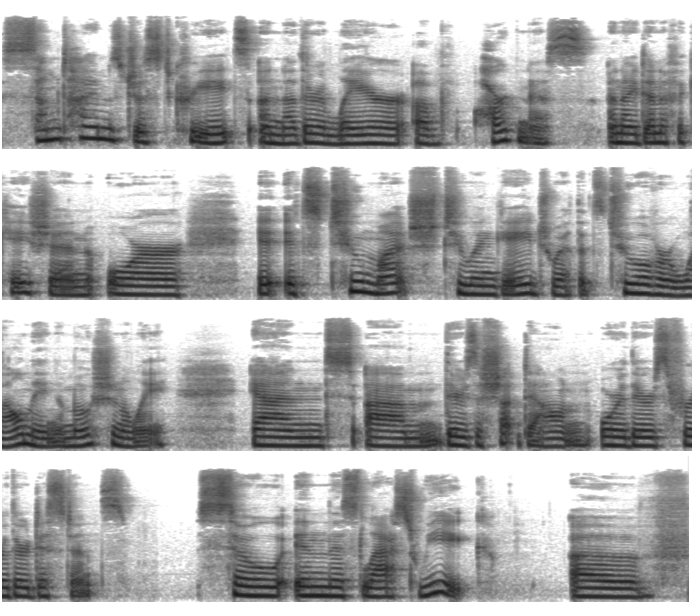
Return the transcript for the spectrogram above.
sometimes just creates another layer of hardness and identification, or it, it's too much to engage with. It's too overwhelming emotionally, and um, there's a shutdown or there's further distance. So in this last week of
